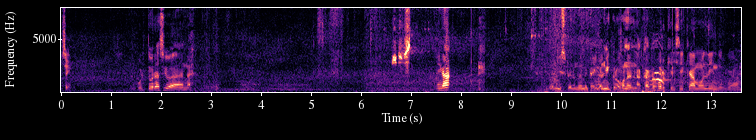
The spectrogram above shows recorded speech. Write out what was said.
Sí. Cultura ciudadana. Venga. Y espero no me caiga el micrófono en la caca porque ahí sí quedamos lindos, weón.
